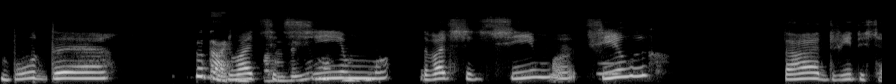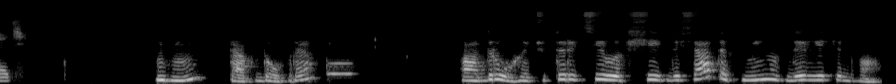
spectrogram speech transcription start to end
Буде Додатні склади даємо. 27, 27 цілих та 2 десяті. Угу. Так, добре. А друге 4,6 мінус 9,2.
